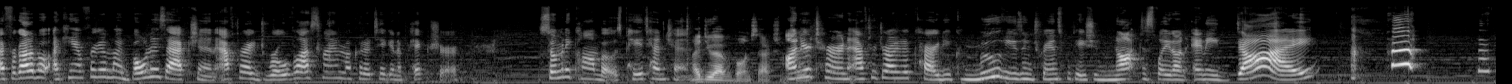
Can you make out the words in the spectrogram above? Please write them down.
I forgot about, I can't forget my bonus action. After I drove last time, I could have taken a picture. So many combos. Pay attention. I do have a bonus action. On for your turn, after drawing a card, you can move using transportation not displayed on any die. That's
